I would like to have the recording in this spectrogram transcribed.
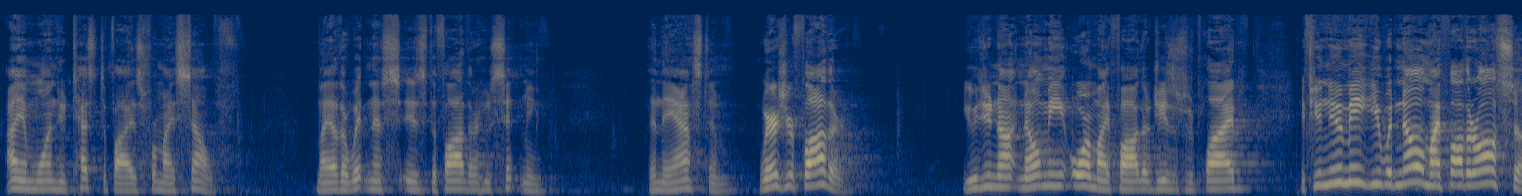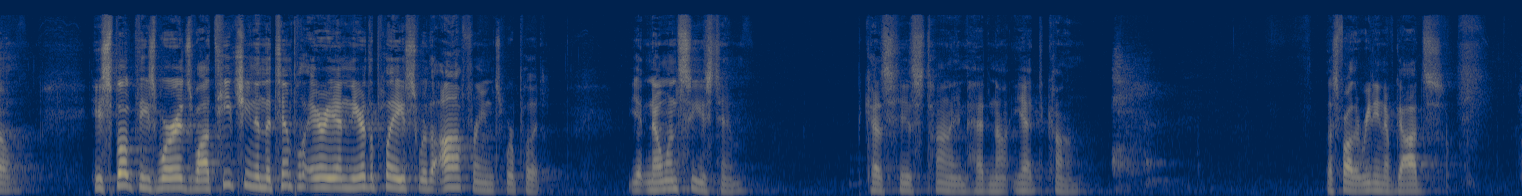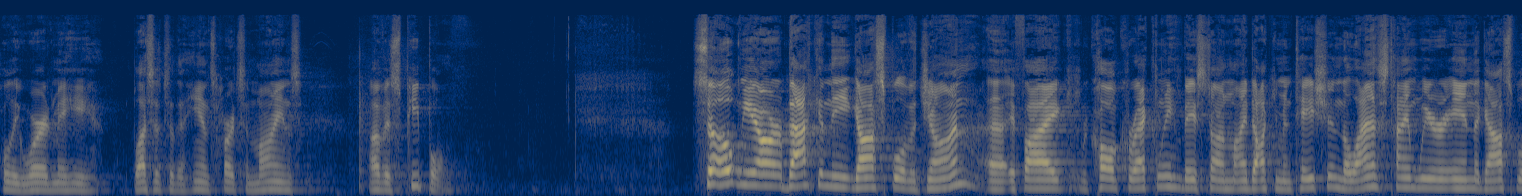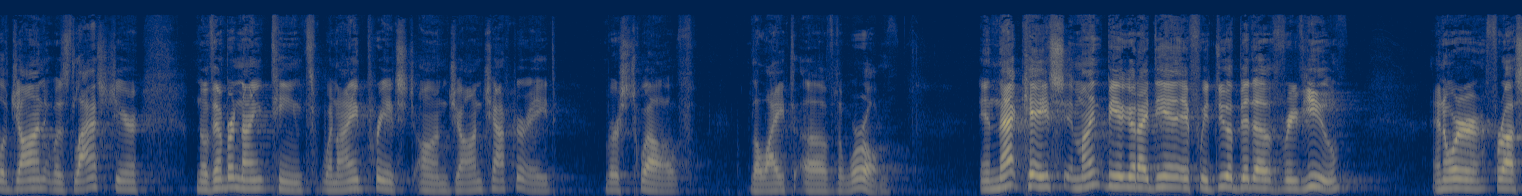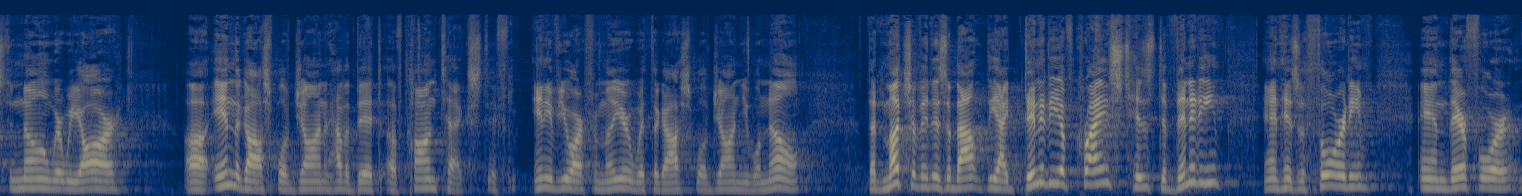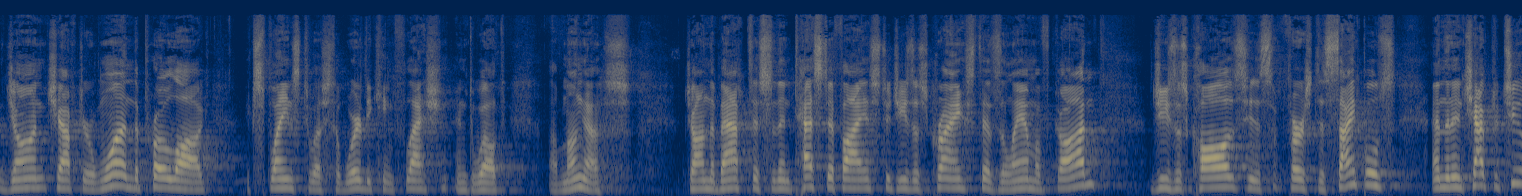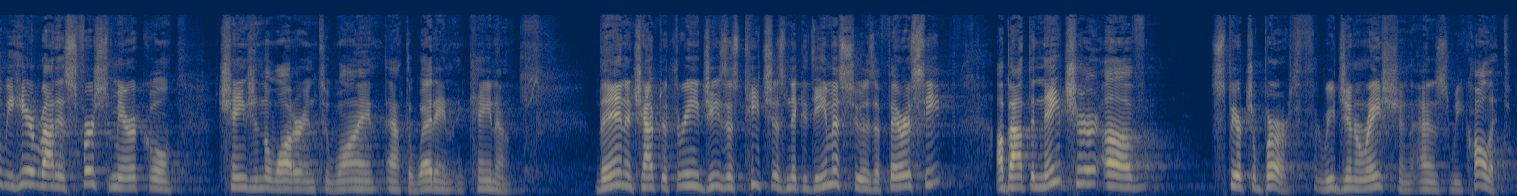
I am one who testifies for myself. My other witness is the Father who sent me. Then they asked him, Where's your Father? You do not know me or my Father, Jesus replied. If you knew me, you would know my Father also. He spoke these words while teaching in the temple area near the place where the offerings were put. Yet no one seized him because his time had not yet come. Thus far, the reading of God's holy word. May He bless it to the hands, hearts, and minds of His people. So, we are back in the Gospel of John. Uh, if I recall correctly, based on my documentation, the last time we were in the Gospel of John, it was last year, November 19th, when I preached on John chapter 8, verse 12, the light of the world. In that case, it might be a good idea if we do a bit of review in order for us to know where we are uh, in the Gospel of John and have a bit of context. If any of you are familiar with the Gospel of John, you will know that much of it is about the identity of Christ, his divinity, and his authority. And therefore, John chapter 1, the prologue, explains to us the Word became flesh and dwelt among us. John the Baptist then testifies to Jesus Christ as the Lamb of God Jesus calls his first disciples. And then in chapter 2, we hear about his first miracle, changing the water into wine at the wedding in Cana. Then in chapter 3, Jesus teaches Nicodemus, who is a Pharisee, about the nature of spiritual birth, regeneration, as we call it.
